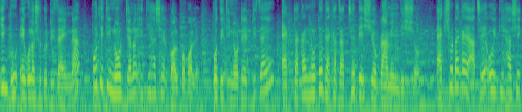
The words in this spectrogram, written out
কিন্তু এগুলো শুধু ডিজাইন না, প্রতিটি নোট যেন ইতিহাসের গল্প বলে। প্রতিটি নোটের ডিজাইন এক টাকার নোটে দেখা যাচ্ছে দেশীয় গ্রামীণ দৃশ্য। একশো টাকায় আছে ঐতিহাসিক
